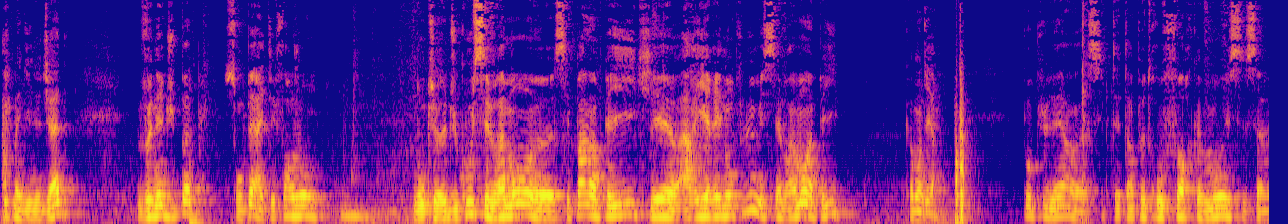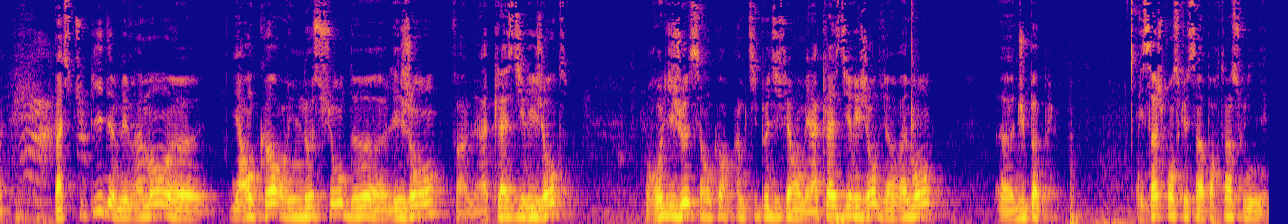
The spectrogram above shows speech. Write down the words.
Ahmadinejad venait du peuple. Son père était forgeron. Donc, du coup, c'est vraiment, c'est pas un pays qui est arriéré non plus, mais c'est vraiment un pays, comment dire, populaire. C'est peut-être un peu trop fort comme mot, et c'est ça, pas stupide, mais vraiment, il y a encore une notion de les gens, enfin la classe dirigeante religieuse, c'est encore un petit peu différent, mais la classe dirigeante vient vraiment euh, du peuple. Et ça, je pense que c'est important à souligner.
